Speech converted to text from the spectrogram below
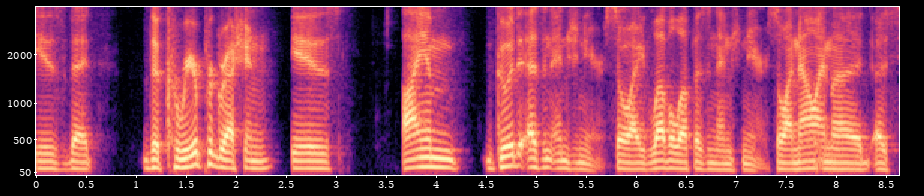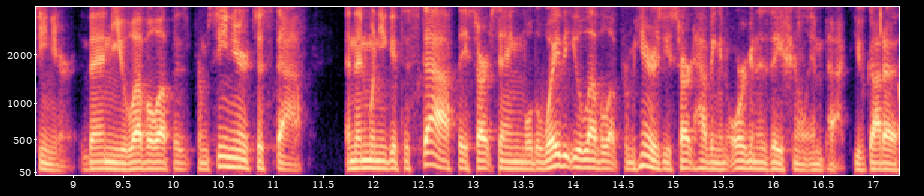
is that the career progression is I am good as an engineer. So I level up as an engineer. So I now I'm a, a senior. Then you level up as, from senior to staff. And then when you get to staff, they start saying, well, the way that you level up from here is you start having an organizational impact. You've got to,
